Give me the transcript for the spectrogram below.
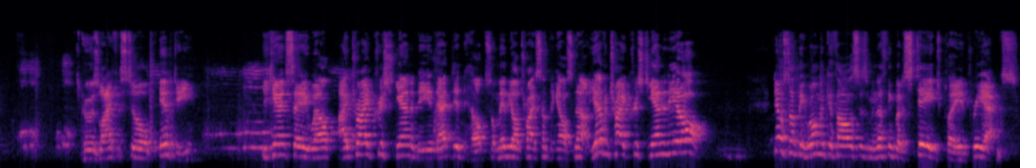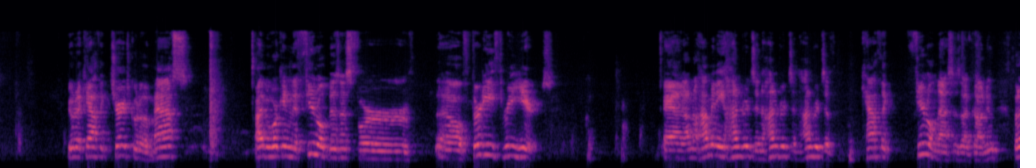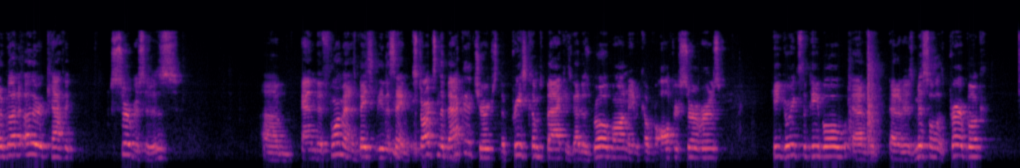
whose life is still empty, you can't say, well, I tried Christianity and that didn't help, so maybe I'll try something else now. You haven't tried Christianity at all. You know something? Roman Catholicism is nothing but a stage play in three acts. Go to a Catholic church, go to a Mass. I've been working in the funeral business for 33 years. And I don't know how many hundreds and hundreds and hundreds of Catholic funeral masses I've gone to, but I've gone to other Catholic services um, and the format is basically the same. It starts in the back of the church. The priest comes back. He's got his robe on, maybe a couple of altar servers. He greets the people out of, out of his missal, his prayer book.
